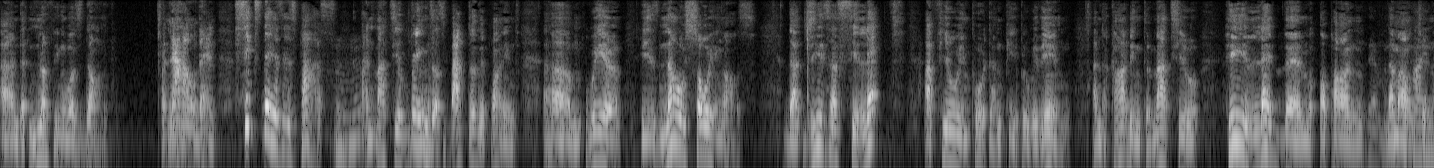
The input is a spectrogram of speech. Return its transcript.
and nothing was done. Now then, six days is past, mm-hmm. and Matthew brings us back to the point um, where he is now showing us that Jesus selects a few important people with him, and according to Matthew, he led them upon the mountain.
